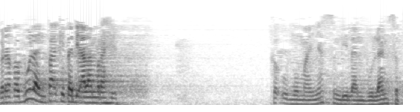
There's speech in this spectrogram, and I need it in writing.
Berapa bulan Pak kita di alam rahim? Keumumannya 9 bulan 10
